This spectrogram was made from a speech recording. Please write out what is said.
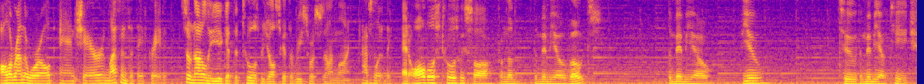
all around the world and share lessons that they've created. So not only do you get the tools, but you also get the resources online. Absolutely. And all those tools we saw from the, the Mimio Votes, the Mimio View, to the Mimio Teach,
